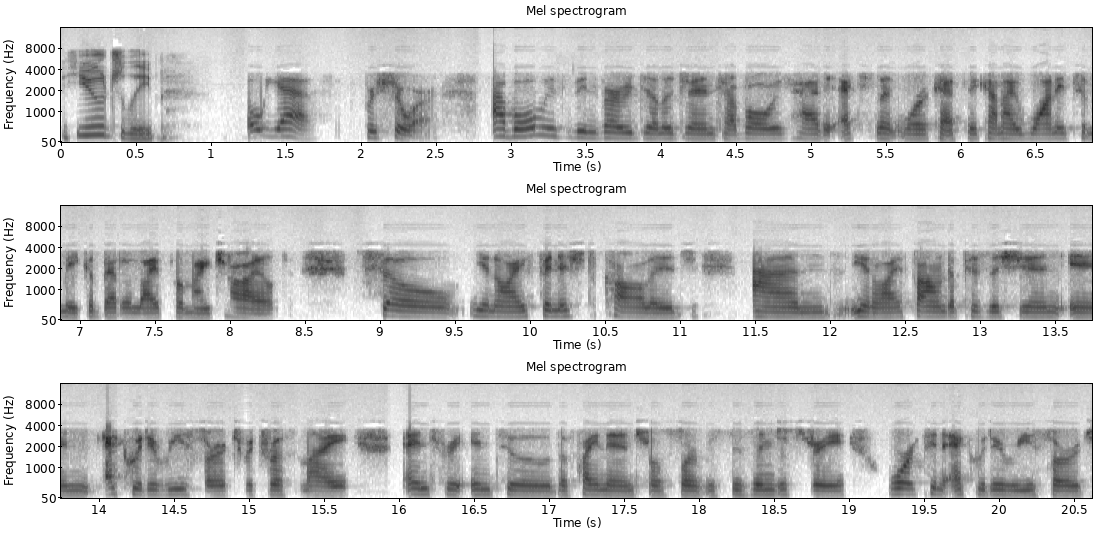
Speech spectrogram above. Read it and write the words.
a huge leap. Oh yes, for sure. I've always been very diligent. I've always had excellent work ethic, and I wanted to make a better life for my child. So, you know, I finished college and, you know, I found a position in equity research, which was my entry into the financial services industry, worked in equity research.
